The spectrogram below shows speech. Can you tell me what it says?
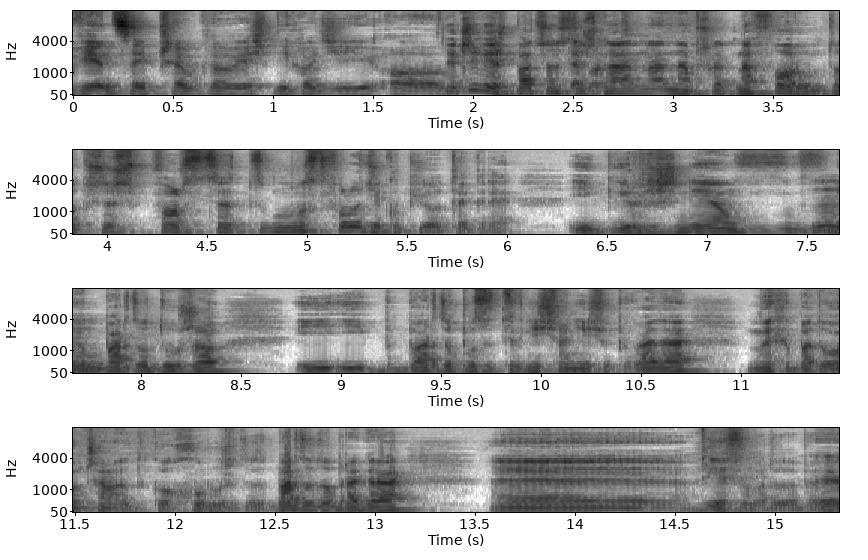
więcej przełknął, jeśli chodzi o. Znaczy wiesz, patrząc temat. też na, na, na przykład na forum, to przecież w Polsce mnóstwo ludzi kupiło tę grę i rżnieją w nią mm. bardzo dużo i, i bardzo pozytywnie się o niej się opowiada. My chyba dołączamy do tego chóru, że to jest bardzo dobra gra. Eee, jest to bardzo dobra. Eee,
